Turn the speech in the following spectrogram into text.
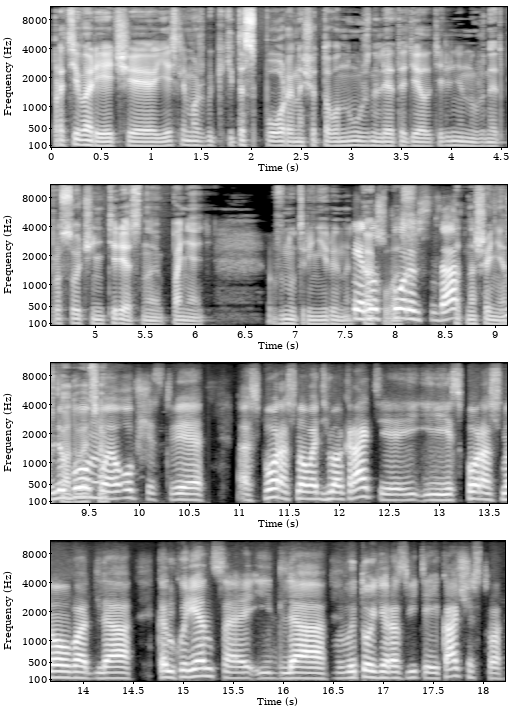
противоречия, есть ли, может быть, какие-то споры насчет того, нужно ли это делать или не нужно? Это просто очень интересно понять внутренний рынок? Не, ну споры всегда отношения в любом обществе э, спор основа демократии и спор основа для конкуренции и для в итоге развития и качества.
